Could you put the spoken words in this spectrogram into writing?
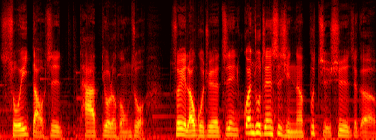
所以导致他丢了工作。所以老古觉得这件关注这件事情呢，不只是这个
